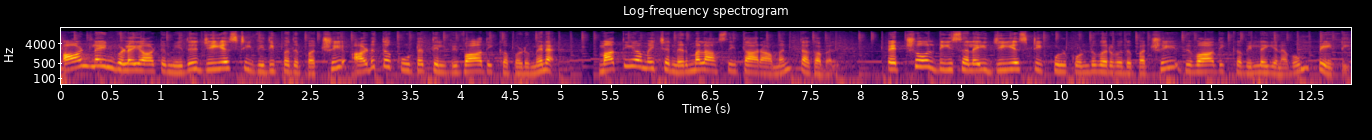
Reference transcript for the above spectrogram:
ஆன்லைன் விளையாட்டு மீது ஜிஎஸ்டி விதிப்பது பற்றி அடுத்த கூட்டத்தில் விவாதிக்கப்படும் என மத்திய அமைச்சர் நிர்மலா சீதாராமன் தகவல். பெட்ரோல் டீசலை ஜிஎஸ்டிக்குள் கொண்டு வருவது பற்றி விவாதிக்கவில்லை எனவும் பேட்டி.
